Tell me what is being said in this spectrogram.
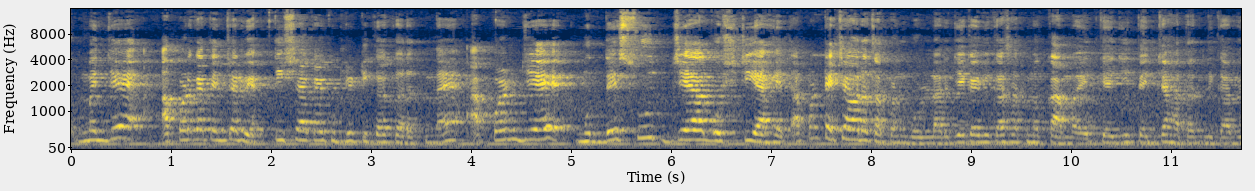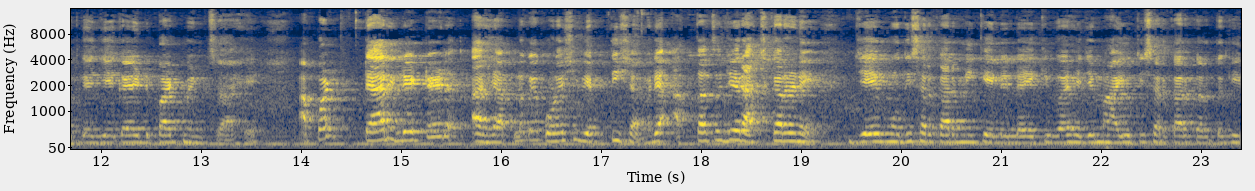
म्हणजे आपण काय त्यांच्यावर व्यक्तिशा काही कुठली टीका करत नाही. आपण जे मुद्देसूद ज्या गोष्टी आहेत आपण त्याच्यावरच आपण बोलणार. जे काही विकासात्मक कामं आहेत किंवा जी त्यांच्या हातातली कामं आहेत किंवा जे काही डिपार्टमेंटचं आहे आपण त्या रिलेटेड आहे. आपलं काय कोणाशी व्यक्तिशा म्हणजे आत्ताचं जे राजकारण आहे जे मोदी सरकारने केलेलं आहे किंवा हे जे महायुती सरकार करतं की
